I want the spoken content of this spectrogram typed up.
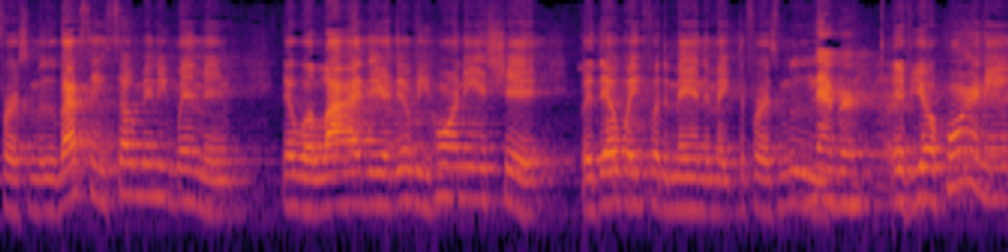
first move. I've seen so many women that will lie there. They'll be horny as shit, but they'll wait for the man to make the first move. Never. If you're horny,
